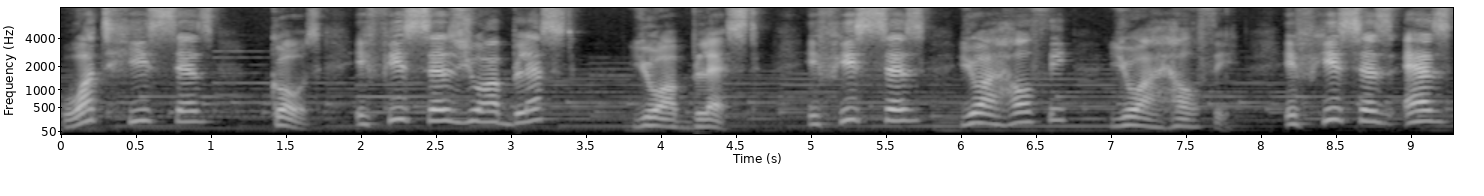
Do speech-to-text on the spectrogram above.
What he says goes. If he says you are blessed, you are blessed. If he says you are healthy, you are healthy. If he says, As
